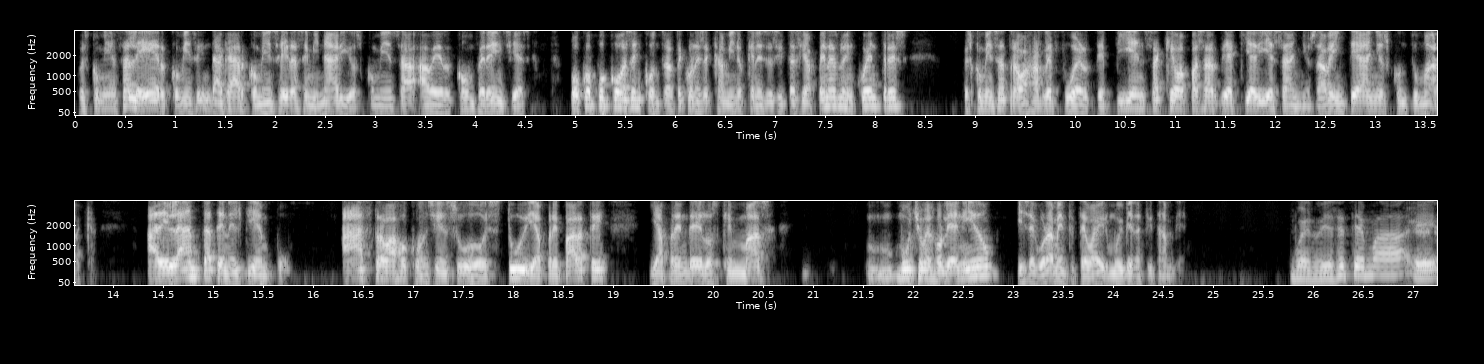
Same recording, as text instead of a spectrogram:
pues comienza a leer, comienza a indagar, comienza a ir a seminarios, comienza a ver conferencias. Poco a poco vas a encontrarte con ese camino que necesitas y apenas lo encuentres, pues comienza a trabajarle fuerte. Piensa qué va a pasar de aquí a 10 años, a 20 años con tu marca. Adelántate en el tiempo. Haz trabajo concienzudo, estudia, prepárate y aprende de los que más, mucho mejor le han ido y seguramente te va a ir muy bien a ti también. Bueno, y ese tema eh,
